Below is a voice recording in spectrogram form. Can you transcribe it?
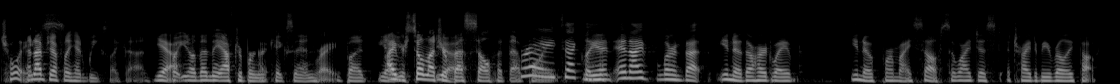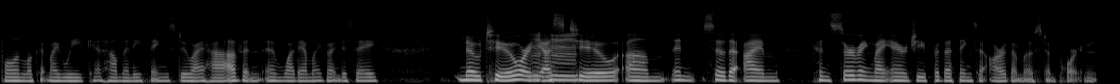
choice. And I've definitely had weeks like that. Yeah. But you know, then the afterburner Right. kicks in. Right. But yeah, I've- you're still not your best self at that right, point. exactly. and and I've learned that you know the hard way, you know, for myself. So I just uh, try to be really thoughtful and look at my week and how many things do I have and and what am I going to say no to or Mhm. yes to, um, and so that I'm conserving my energy for the things that are the most important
